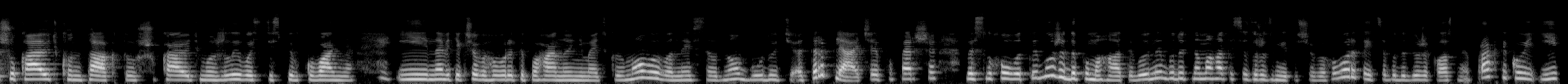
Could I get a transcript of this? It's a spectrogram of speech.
шукають контакту, шукають можливості спілкування. І навіть якщо ви говорите поганою німецькою мовою, вони все одно будуть терпляче, по-перше, вислуховувати, може допомагати. Вони будуть намагатися зрозуміти, що ви говорите, і це буде дуже класною практикою і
